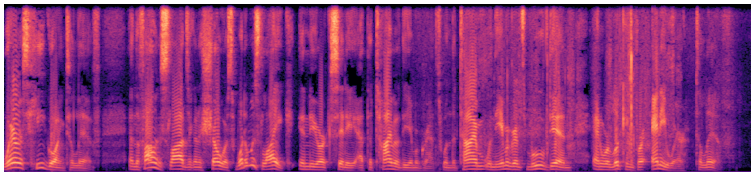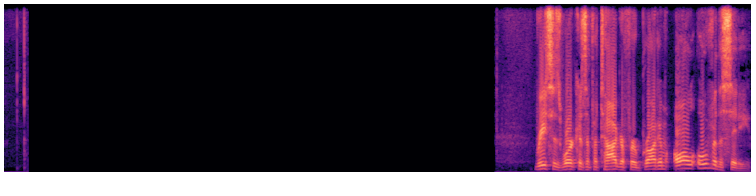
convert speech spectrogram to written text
Where is he going to live? And the following slides are going to show us what it was like in New York City at the time of the immigrants, when the time when the immigrants moved in and were looking for anywhere to live. Riis's work as a photographer brought him all over the city,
